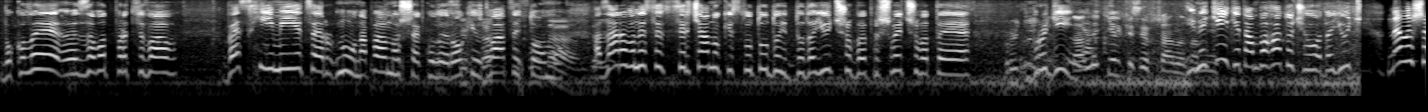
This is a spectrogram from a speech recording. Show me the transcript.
Бо коли е, завод працював без хімії, це ну напевно ще коли років 20 тому. А зараз вони сірчану кислоту додають, щоб пришвидшувати брудіння. Та не тільки сірчана. І не тільки там багато чого дають. Не лише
